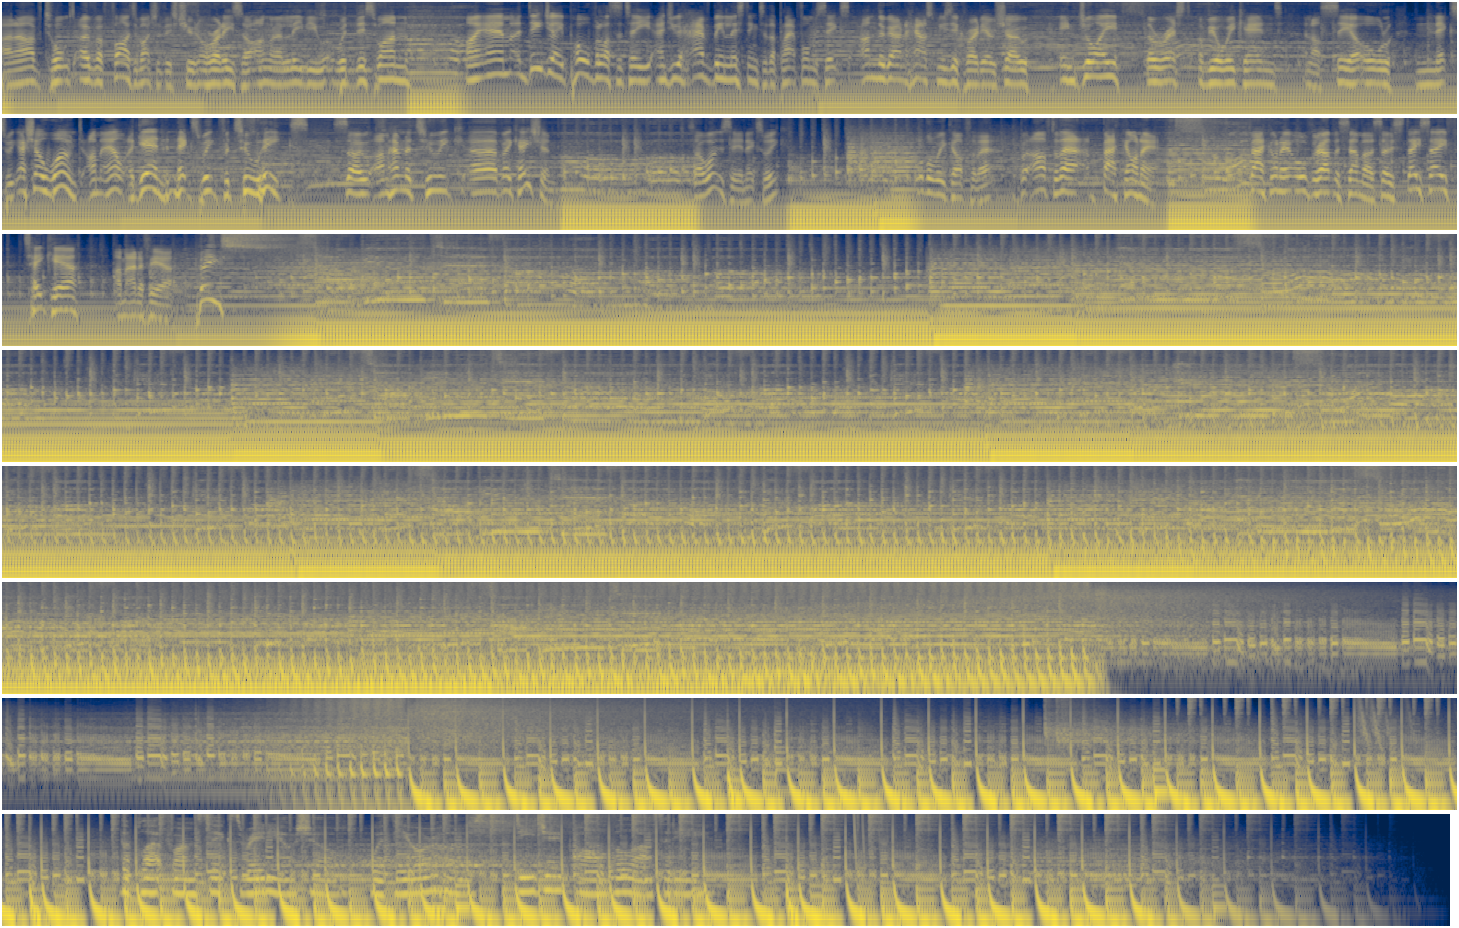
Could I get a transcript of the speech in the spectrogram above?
And I've talked over far too much of this tune already, so I'm going to leave you with this one. I am DJ Paul Velocity, and you have been listening to the Platform 6 Underground House Music Radio Show. Enjoy the rest of your weekend, and I'll see you all next week. Actually, I won't. I'm out again next week for two weeks. So I'm having a two week uh, vacation. So I won't see you next week. or the week after that. But after that, back on it. Back on it all throughout the summer. So stay safe, take care. I'm out of here. Peace.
